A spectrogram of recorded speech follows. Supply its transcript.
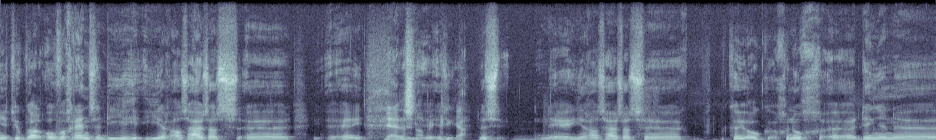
je natuurlijk wel over grenzen die je hier als huisarts... eh, eh, Ja, dat snap ik. Ja. Dus nee, hier als huisarts eh, kun je ook genoeg eh, dingen eh,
